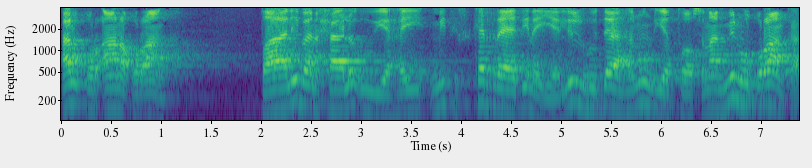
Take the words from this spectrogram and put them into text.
alqur'aana qur'aanka daaliban xaalo uu yahay mid ka raadinaya lilhudaa hanuun iyo toosnaan minhu qur'aanka.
